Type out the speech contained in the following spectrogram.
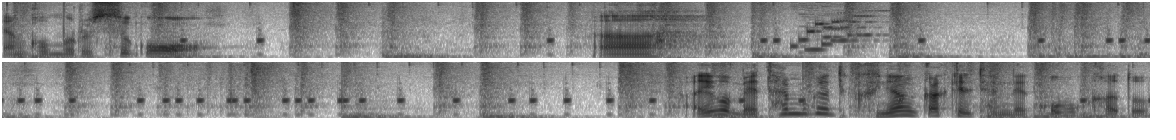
양콤보를 쓰고 아. 아 이거 메탈 무게도 그냥 깎일 텐데 꼬부카도.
